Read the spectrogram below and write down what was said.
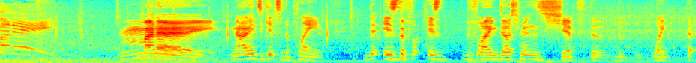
Money! Money! Now I need to get to the plane. Is the is the Flying Dutchman's ship the the like the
